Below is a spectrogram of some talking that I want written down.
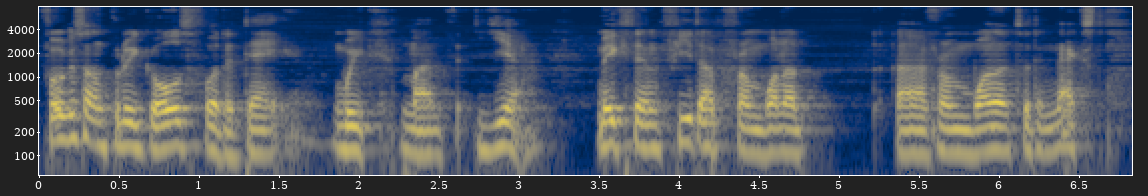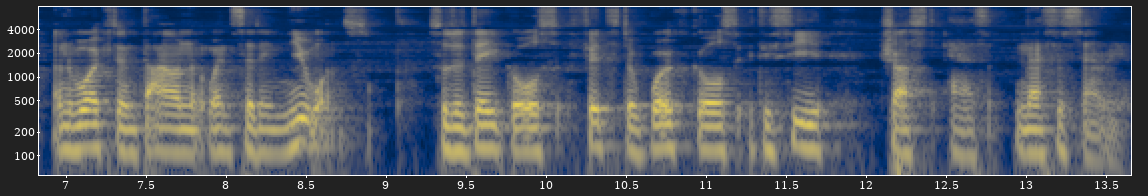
Focus on three goals for the day, week, month, year. Make them feed up from one uh, from one to the next and work them down when setting new ones. So the day goals fit the work goals etc. just as necessary.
